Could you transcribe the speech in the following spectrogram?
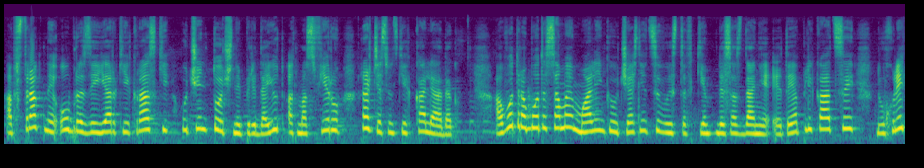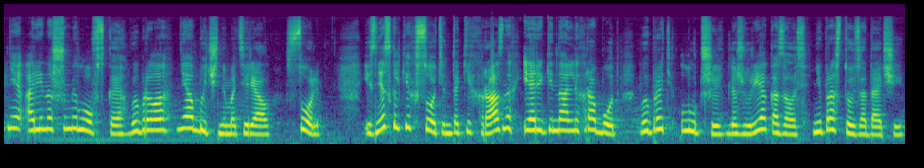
абстрактные образы и яркие краски очень точно передают атмосферу рождественских колядок. А вот работа самой маленькой участницы выставки. Для создания этой аппликации двухлетняя Арина Шумиловская выбрала необычный материал – соль. Из нескольких сотен таких разных и оригинальных работ выбрать лучшие для жюри оказалось непростой задачей.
